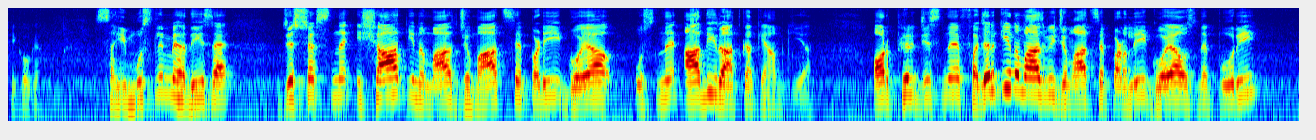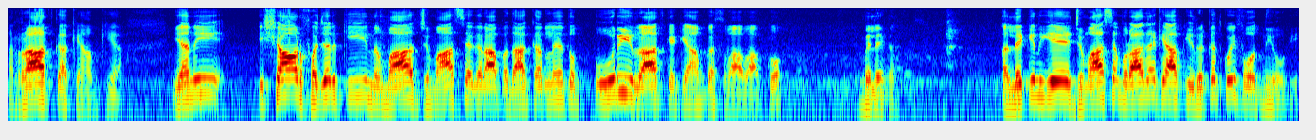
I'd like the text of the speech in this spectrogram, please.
ठीक हो गया। सही मुस्लिम में हदीस है जिस शख्स ने इशा की नमाज़ जमात से पढ़ी, गोया उसने आधी रात का क्याम किया। और फिर जिसने फजर की नमाज़ भी जमात से पढ़ ली, गोया उसने पूरी रात का क्याम किया। यानी इशा और फजर की नमाज़ जमात से अगर आप अदा कर लें तो पूरी रात के क्याम का स्वाब आपको मिलेगा। लेकिन ये जमात से मुराद है कि आपकी रकत कोई फौत नहीं होगी।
